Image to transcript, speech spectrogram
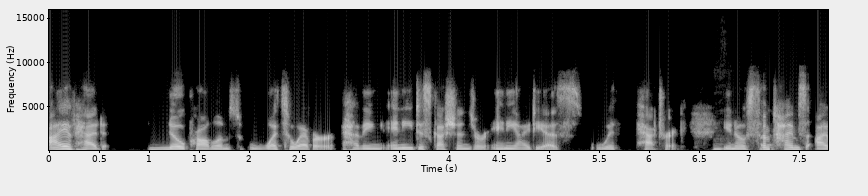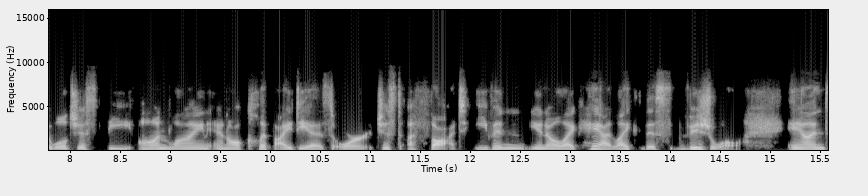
I have had no problems whatsoever having any discussions or any ideas with Patrick. Mm-hmm. You know, sometimes I will just be online and I'll clip ideas or just a thought, even, you know, like, hey, I like this visual. And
